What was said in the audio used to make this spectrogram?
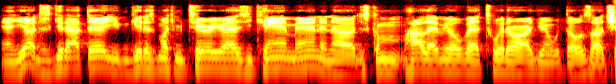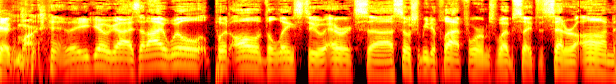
And yeah, just get out there. You can get as much material as you can, man, and uh, just come holler at me over at Twitter arguing with those uh, check marks. there you go, guys. And I will put all of the links to Eric's uh, social media platforms, websites, etc., on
